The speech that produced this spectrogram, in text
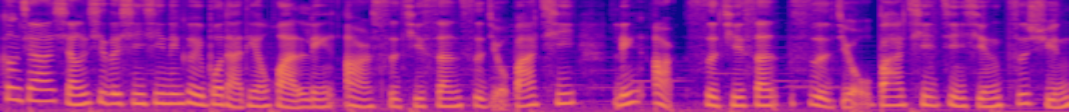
更加详细的信息，您可以拨打电话零二四七三四九八七零二四七三四九八七进行咨询。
